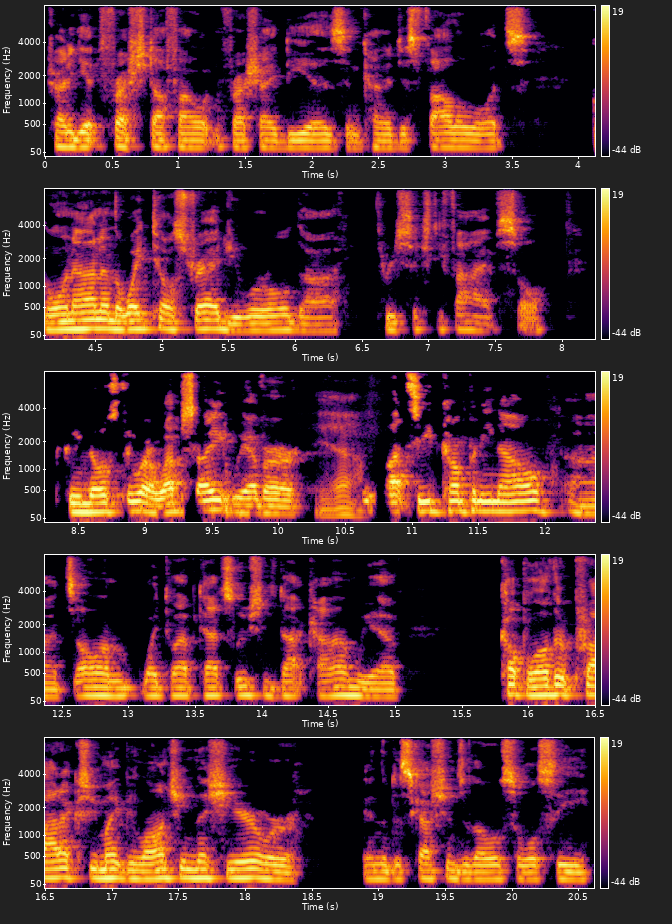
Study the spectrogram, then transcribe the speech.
try to get fresh stuff out and fresh ideas, and kind of just follow what's going on in the whitetail strategy world. Uh, 365. So between those two, our website, we have our Yeah, Seed Company now. Uh, it's all on whitetailhabitatsolutions.com. We have a couple other products we might be launching this year. We're in the discussions of those, so we'll see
